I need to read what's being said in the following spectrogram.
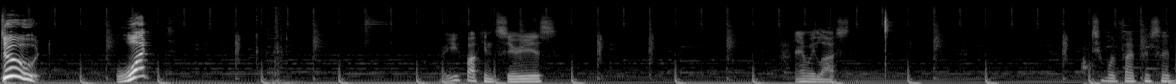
Dude! What? Are you fucking serious? And we lost. 2.5%.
